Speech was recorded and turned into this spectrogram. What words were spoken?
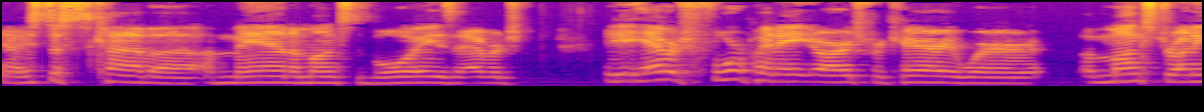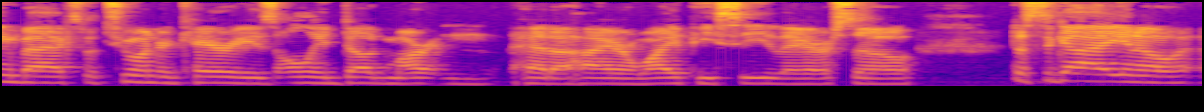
you know, he's just kind of a, a man amongst boys. Average he averaged 4.8 yards per carry, where amongst running backs with 200 carries, only Doug Martin had a higher YPC there. So just a guy, you know,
